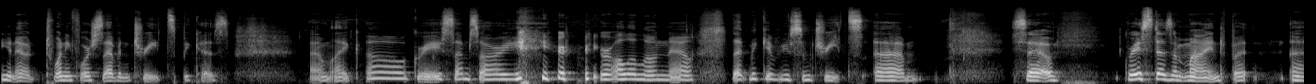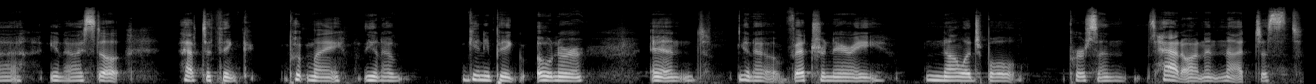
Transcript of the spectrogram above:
you know, twenty four seven treats because. I'm like, oh, Grace, I'm sorry. you're, you're all alone now. Let me give you some treats. Um, so Grace doesn't mind, but, uh, you know, I still have to think, put my, you know, guinea pig owner and, you know, veterinary knowledgeable person's hat on and not just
